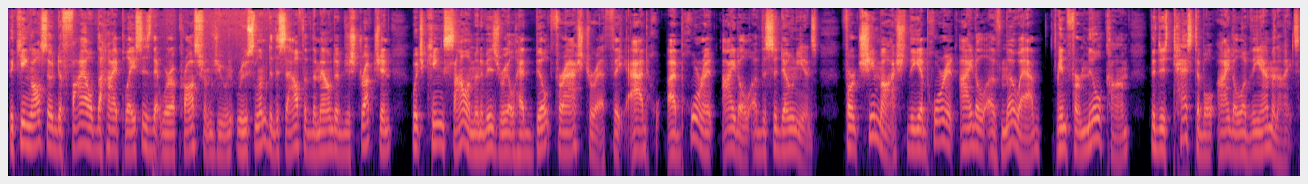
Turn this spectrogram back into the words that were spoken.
The king also defiled the high places that were across from Jerusalem to the south of the Mount of Destruction, which King Solomon of Israel had built for Ashtoreth, the abhorrent idol of the Sidonians, for Chemosh, the abhorrent idol of Moab, and for Milcom, the detestable idol of the Ammonites.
